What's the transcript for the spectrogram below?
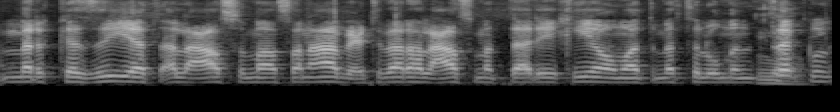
مركزية العاصمة صنعاء باعتبارها العاصمة التاريخية وما تمثله من نعم. ثقل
